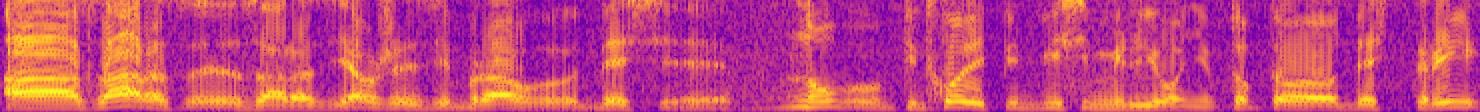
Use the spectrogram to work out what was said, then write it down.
А зараз, е, зараз я вже зібрав десь, е, ну, підходить під 8 мільйонів. Тобто десь 3,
